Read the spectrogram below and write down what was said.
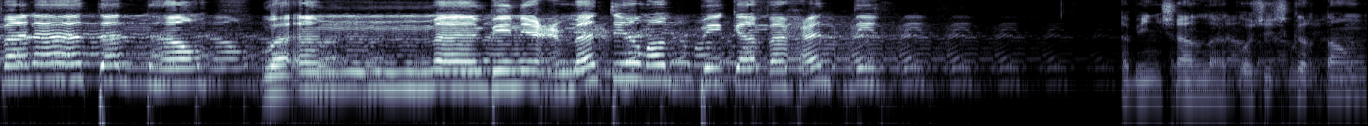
فلا تنهر. وأما بنعمة ربك فحدث. ابھی انشاءاللہ کوشش کرتا ہوں.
